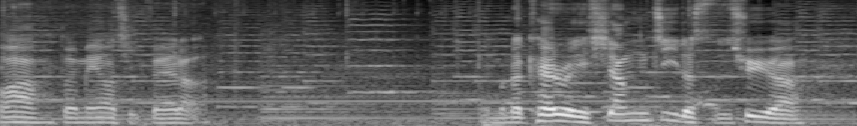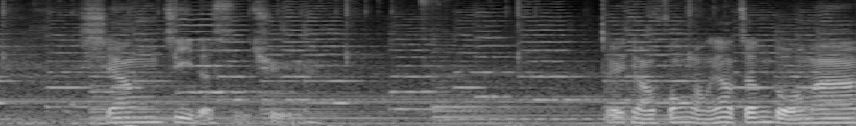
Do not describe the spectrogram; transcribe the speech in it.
哇，对面要起飞了，我们的 carry 相继的死去啊，相继的死去。这条风龙要争夺吗？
